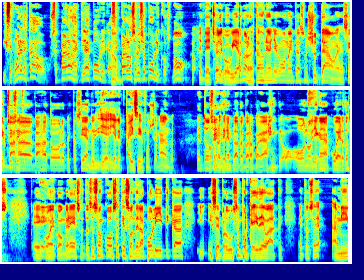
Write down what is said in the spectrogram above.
y se muere el Estado, se paran las actividades públicas, No. se paran los servicios públicos. No. No, De hecho, el gobierno de los Estados Unidos llega un momento y hace un shutdown, es decir, Sí, sí, baja, sí. baja todo lo que está haciendo y, y el país sigue funcionando. Entonces, porque no tienen plata para pagar o, o no llegan a acuerdos eh, Eh. con el Congreso. Entonces son cosas que son de la política y, y se producen porque hay debate. Entonces a mí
